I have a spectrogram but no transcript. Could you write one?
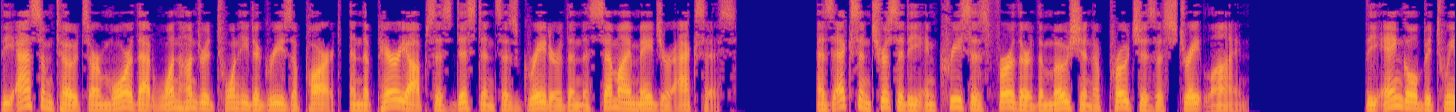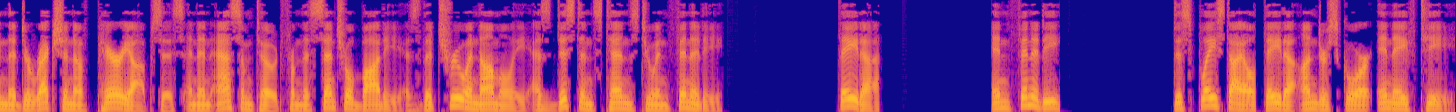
the asymptotes are more than 120 degrees apart, and the periapsis distance is greater than the semi-major axis. As eccentricity increases further the motion approaches a straight line. The angle between the direction of periapsis and an asymptote from the central body is the true anomaly as distance tends to infinity. Theta infinity display style theta underscore inft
